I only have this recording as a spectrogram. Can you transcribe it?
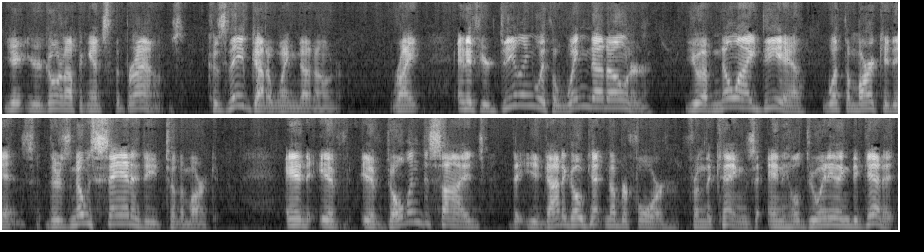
you're going up against the Browns because they've got a wingnut owner, right? And if you're dealing with a wingnut owner, you have no idea what the market is. There's no sanity to the market. And if if Dolan decides that you got to go get number four from the Kings, and he'll do anything to get it,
